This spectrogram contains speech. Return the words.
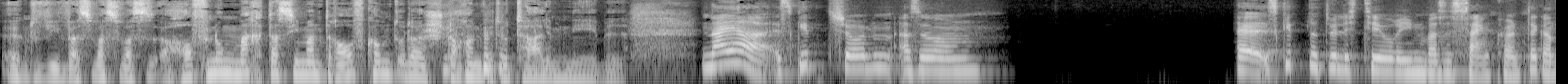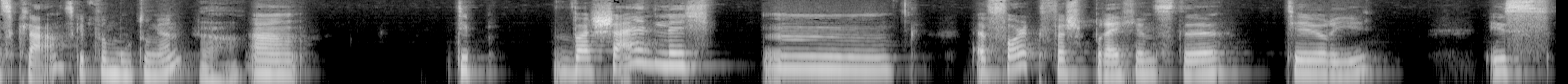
irgendwie was was was Hoffnung macht, dass jemand draufkommt oder stochern wir total im Nebel? Naja, es gibt schon, also äh, es gibt natürlich Theorien, was es sein könnte, ganz klar. Es gibt Vermutungen. Ja. Äh, die wahrscheinlich mh, erfolgversprechendste Theorie ist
